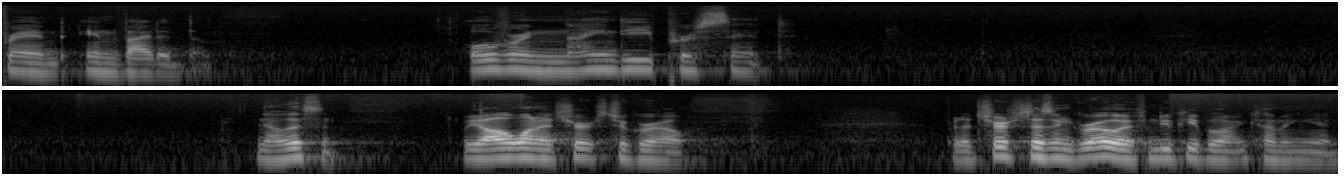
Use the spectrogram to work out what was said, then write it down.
friend invited them. Over 90%. Now, listen, We all want a church to grow. But a church doesn't grow if new people aren't coming in.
